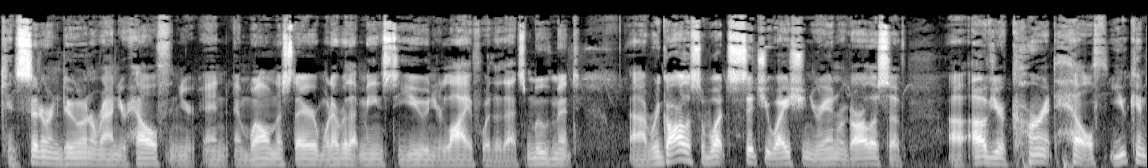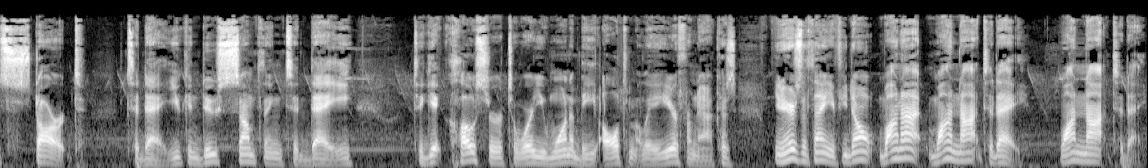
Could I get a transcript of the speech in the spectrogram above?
considering doing around your health and your and, and wellness there, whatever that means to you in your life, whether that's movement, uh, regardless of what situation you're in, regardless of uh, of your current health, you can start today. You can do something today to get closer to where you want to be ultimately a year from now. Because you know, here's the thing: if you don't, why not? Why not today? Why not today?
